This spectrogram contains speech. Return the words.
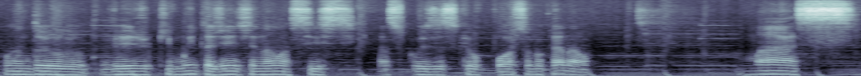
quando eu vejo que muita gente não assiste as coisas que eu posto no canal. Mas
